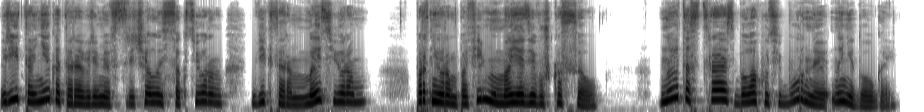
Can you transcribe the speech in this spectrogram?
Рита некоторое время встречалась с актером Виктором Мэтьюром, партнером по фильму «Моя девушка Сэл». Но эта страсть была хоть и бурная, но недолгой.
